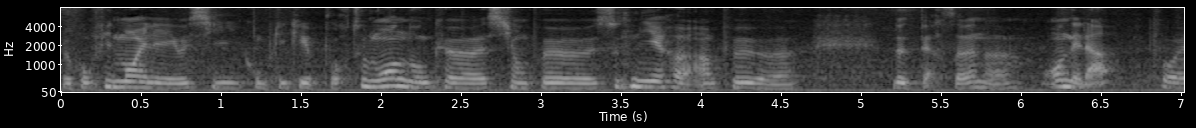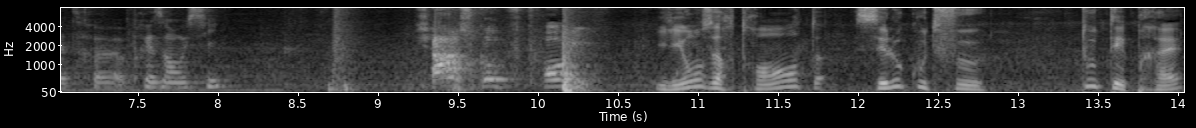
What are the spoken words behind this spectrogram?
Le confinement, il est aussi compliqué pour tout le monde, donc euh, si on peut soutenir un peu euh, d'autres personnes, euh, on est là pour être euh, présent aussi. Il est 11h30, c'est le coup de feu. Tout est prêt.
